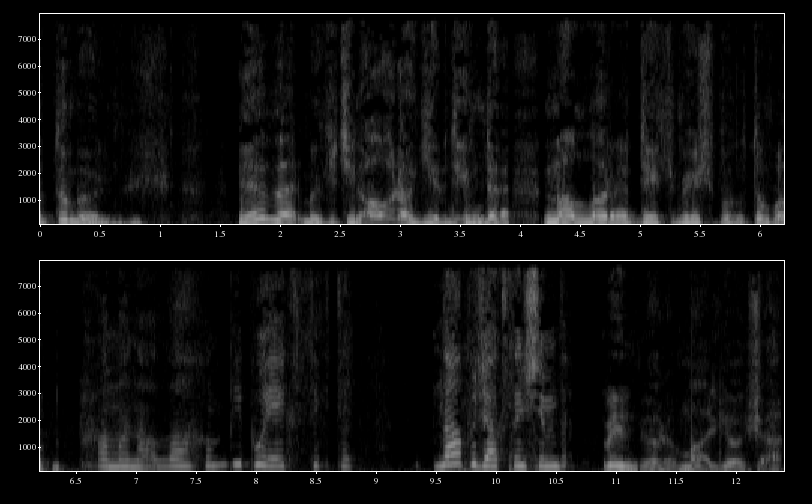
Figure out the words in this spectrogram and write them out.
atım ölmüş. Yem vermek için ağına girdiğimde nalları dikmiş buldum onu. Aman Allah'ım bir bu eksikti. Ne yapacaksın şimdi? Bilmiyorum Alyosha.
